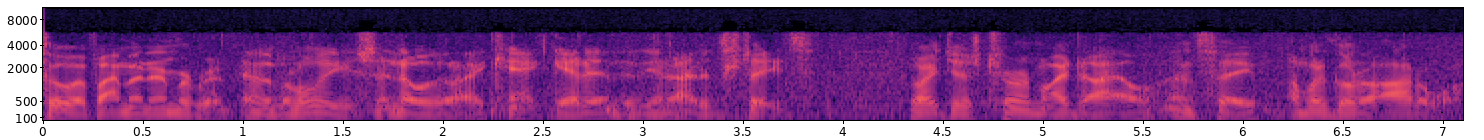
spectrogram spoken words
So if I'm an immigrant in the Middle East and know that I can't get into the United States, so I just turn my dial and say, I'm going to go to Ottawa.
